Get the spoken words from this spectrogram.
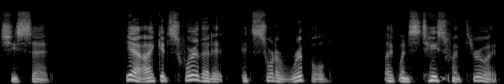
She said. Yeah, I could swear that it, it sort of rippled, like when Stace went through it.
